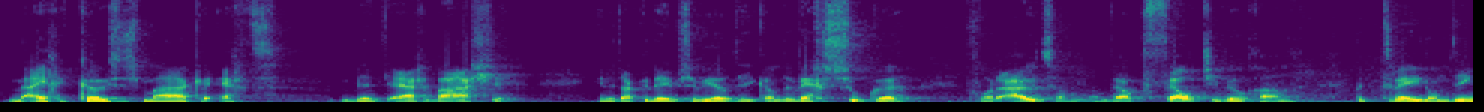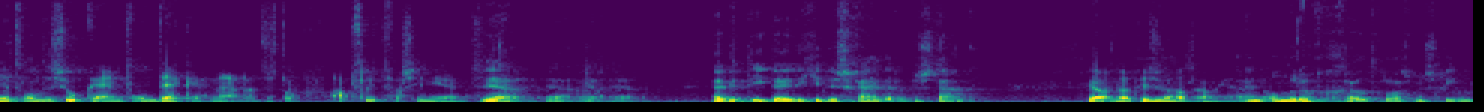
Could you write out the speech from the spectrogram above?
mijn eigen keuzes maken. Echt, je bent je eigen baasje in het academische wereld. Je kan de weg zoeken vooruit om, om welk veld je wil gaan betreden om dingen te onderzoeken en te ontdekken. Nou, dat is toch absoluut fascinerend. Ja, ja, ja. ja. Heb je het idee dat je de schijnwerper bestaat? Ja, dat is wel zo, ja. En onder een vergrootglas misschien?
